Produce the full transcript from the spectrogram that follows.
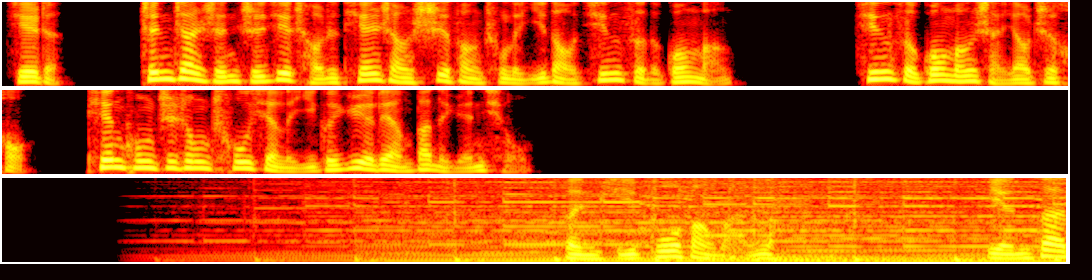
接着，真战神直接朝着天上释放出了一道金色的光芒。金色光芒闪耀之后，天空之中出现了一个月亮般的圆球。本集播放完了，点赞、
